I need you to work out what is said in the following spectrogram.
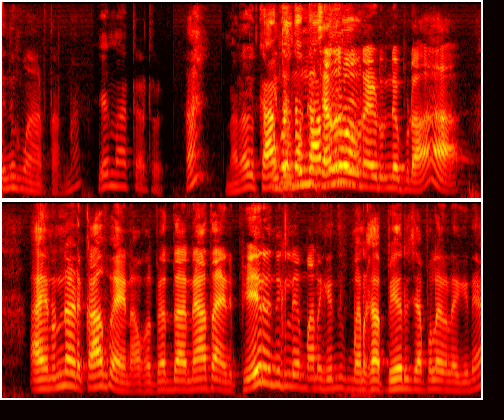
ఎందుకు మాట్లాడతారన్నా ఏం మాట్లాడరు? మన చంద్రబాబు నాయుడు ఉన్నప్పుడు? ఆయన ఉన్నాడు కాపు ఆయన ఒక పెద్ద నేత. ఆయన పేరు ఎందుకు లేదు మనకి ఎందుకు? మనకు ఆ పేరు చెప్పలేము లేకినా.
